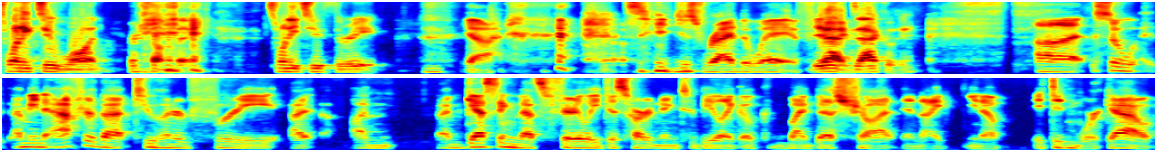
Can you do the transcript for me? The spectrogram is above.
22 1 or something, 22 3. Yeah. so you just ride the wave. Yeah, exactly. Uh, so I mean, after that 200 free, I I'm I'm guessing that's fairly disheartening to be like, okay, my best shot, and I, you know, it didn't work out.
